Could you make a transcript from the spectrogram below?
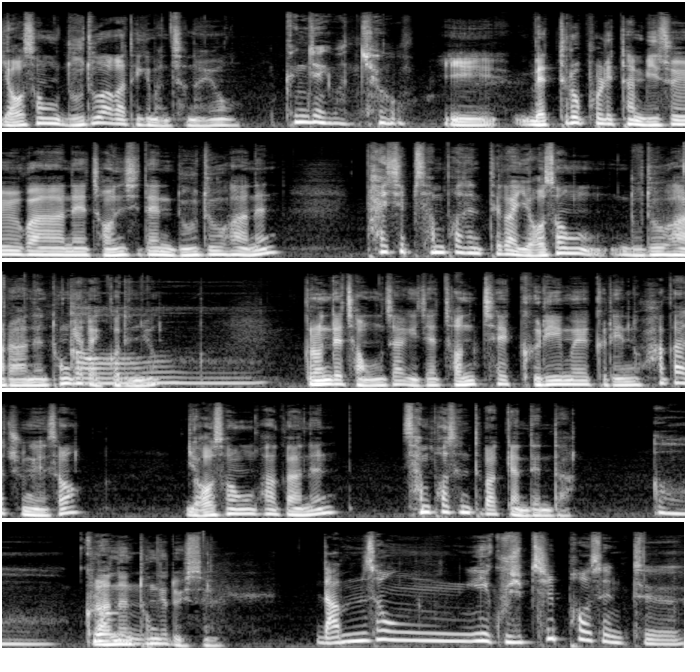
여성 누드화가 되게 많잖아요. 굉장히 많죠. 이 메트로폴리탄 미술관에 전시된 누드화는 83%가 여성 누드화라는 통계가 있거든요. 어, 그런데 정작 이제 전체 그림을 그린 화가 중에서 여성 화가는 3%밖에 안 된다라는 어, 그럼 통계도 있어요. 남성이 97%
